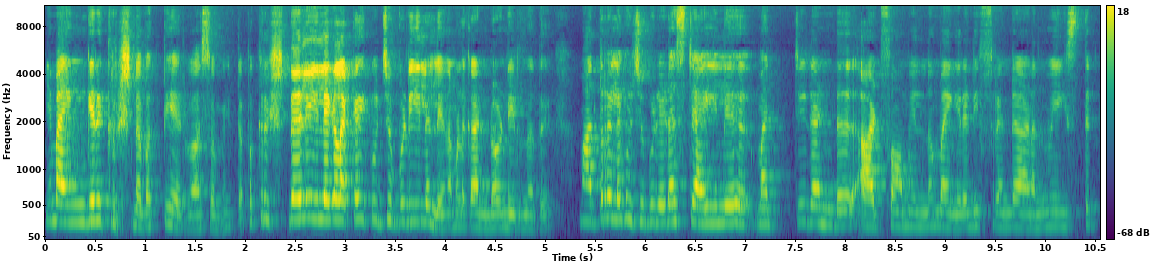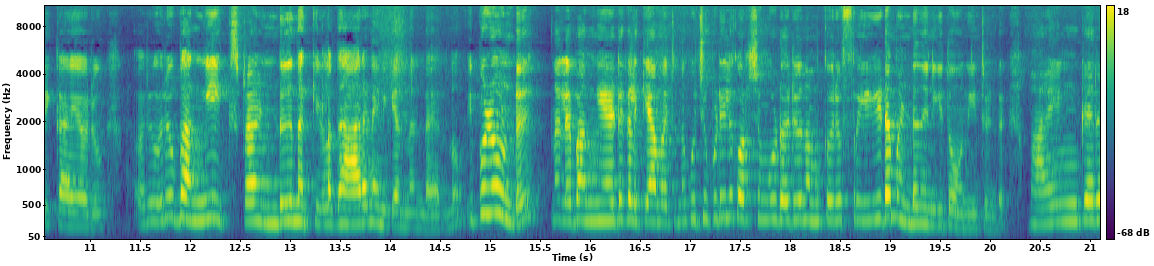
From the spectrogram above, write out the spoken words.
ഞാൻ ഭയങ്കര കൃഷ്ണഭക്തിയായിരുന്നു ആ സമയത്ത്. അപ്പോൾ കൃഷ്ണലീലകളൊക്കെ ഈ കുച്ചിപ്പുടിയിലല്ലേ നമ്മൾ കണ്ടുകൊണ്ടിരുന്നത് മാത്രമല്ല കുച്ചിപ്പുടിയുടെ സ്റ്റൈൽ മറ്റ് രണ്ട് ആർട്ട് ഫോമിൽ നിന്നും ഭയങ്കര ഡിഫറെന്റ് ആണെന്നും എസ്തറ്റിക്കായ ഒരു ഒരു ഒരു ഭംഗി എക്സ്ട്രാ ഉണ്ട് എന്നൊക്കെയുള്ള ധാരണ എനിക്ക് അന്നുണ്ടായിരുന്നു. ഇപ്പോഴും ഉണ്ട്. നല്ല ഭംഗിയായിട്ട് കളിക്കാൻ പറ്റുന്ന കുച്ചിപ്പുടിയിൽ കുറച്ചും കൂടെ ഒരു നമുക്കൊരു ഫ്രീഡം ഉണ്ടെന്ന് എനിക്ക് തോന്നിയിട്ടുണ്ട്. ഭയങ്കര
